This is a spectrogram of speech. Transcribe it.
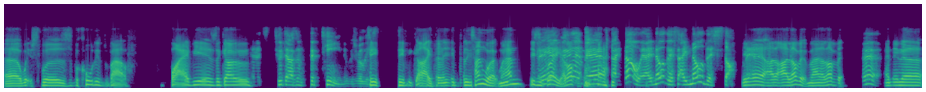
uh, which was recorded about five years ago. It's 2015. It was released. Stevie Guy done done his homework, man. This is yeah, great. I love yeah, it. man. I know. I know this. I know this stuff. man. yeah, I, I love it, man. I love it. Yeah. And then, uh,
